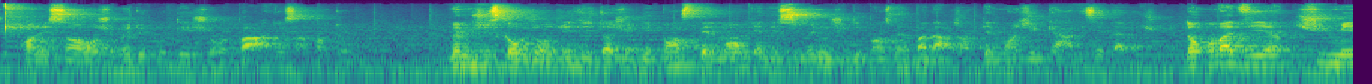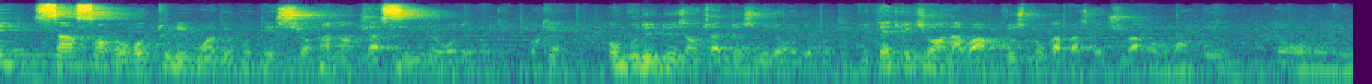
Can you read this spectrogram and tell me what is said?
je prends les 100 euros, je mets de côté, je repars avec 50 euros. Même jusqu'à aujourd'hui, dis-toi, je dépense tellement. Il y a des semaines où je dépense même pas d'argent, tellement j'ai gardé cette habitude. Donc, on va dire, tu mets 500 euros tous les mois de côté. Sur un an, tu as 6 000 euros de côté. Ok Au bout de deux ans, tu as 12 000 euros de côté. Peut-être que tu vas en avoir plus. Pourquoi? Parce que tu vas augmenter ton revenu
